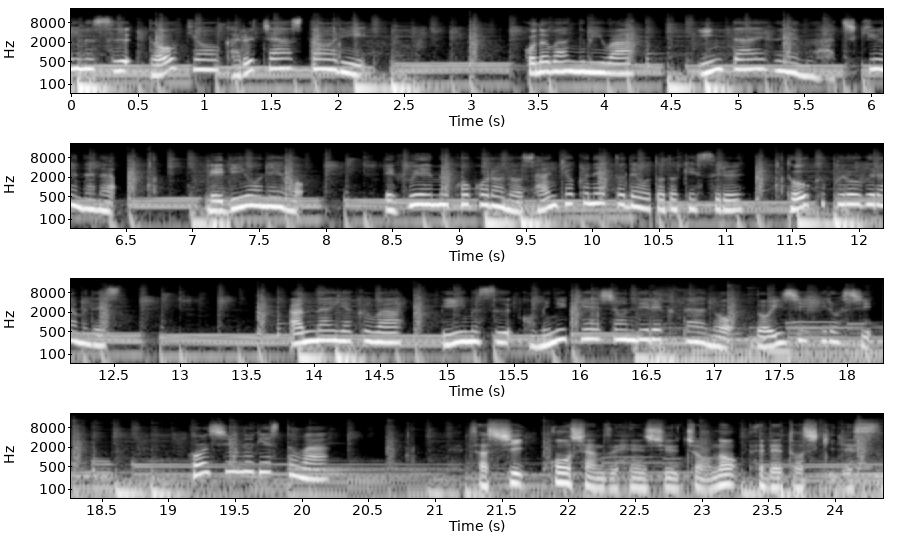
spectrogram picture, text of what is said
ームス東京カルチャーストーリー。この番組はインター FM897 レディオネオ FM 心の3極ネットでお届けするトークプログラムです。案内役はビームスコミュニケーションディレクターの土井博。志今週のゲストは雑誌オーシャンズ編集長の江部俊樹です。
